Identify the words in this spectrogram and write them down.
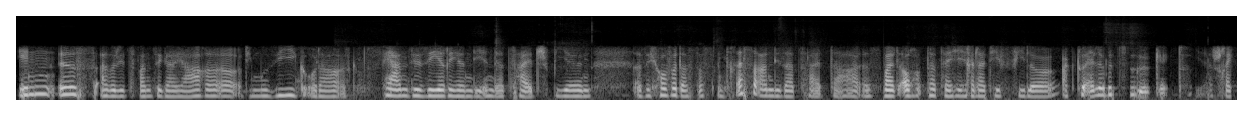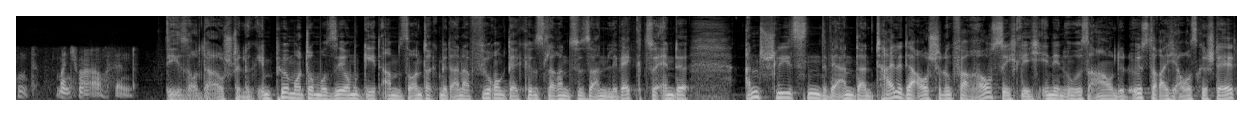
in ist, also die 20er Jahre, die Musik oder es gibt Fernsehserien, die in der Zeit spielen. Also ich hoffe, dass das Interesse an dieser Zeit da ist, weil es auch tatsächlich relativ viele aktuelle Bezüge gibt, die erschreckend manchmal auch sind. Die Sonderausstellung im Pyrmonter Museum geht am Sonntag mit einer Führung der Künstlerin Susanne Levesque zu Ende. Anschließend werden dann Teile der Ausstellung voraussichtlich in den USA und in Österreich ausgestellt.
